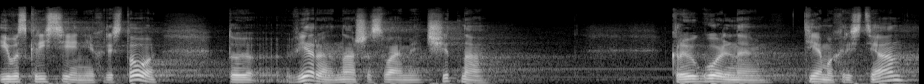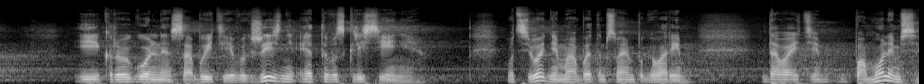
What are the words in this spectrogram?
и воскресения Христова, то вера наша с вами тщетна. Краеугольная тема христиан и краеугольное событие в их жизни – это воскресение. Вот сегодня мы об этом с вами поговорим. Давайте помолимся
